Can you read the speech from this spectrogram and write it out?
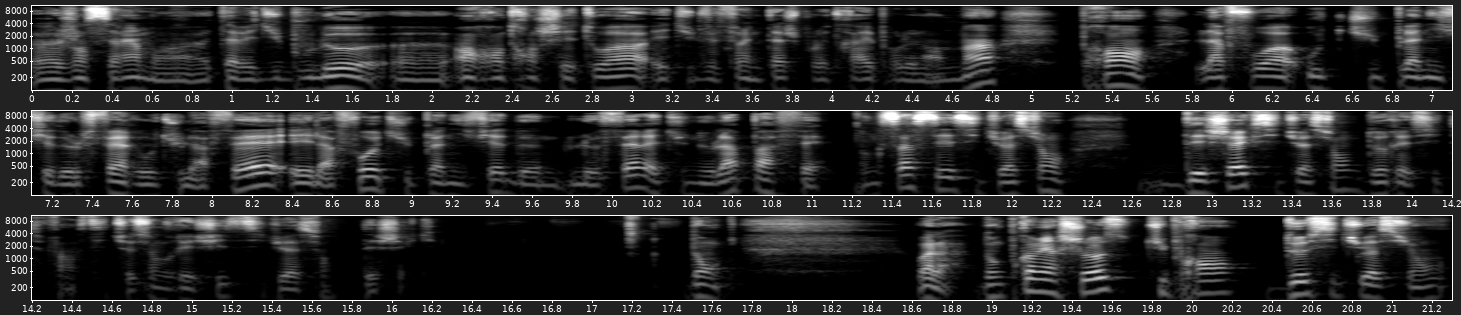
euh, j'en sais rien moi, tu avais du boulot euh, en rentrant chez toi et tu devais faire une tâche pour le travail pour le lendemain, prends la fois où tu planifiais de le faire et où tu l'as fait, et la fois où tu planifiais de le faire et tu ne l'as pas fait. Donc ça c'est situation d'échec, situation de réussite, enfin situation de réussite, situation d'échec. Donc, voilà, donc première chose, tu prends deux situations,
